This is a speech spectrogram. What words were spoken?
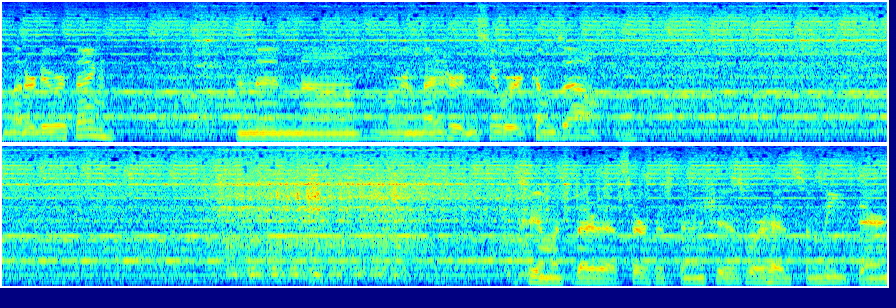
and let her do her thing. And then uh, we're gonna measure it and see where it comes out. See how much better that surface finish is where it has some meat there.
